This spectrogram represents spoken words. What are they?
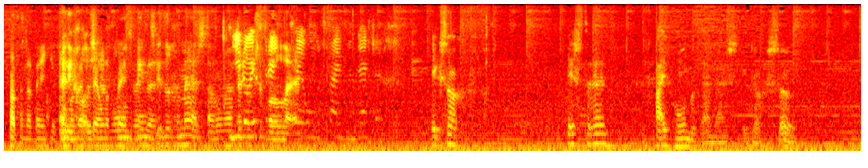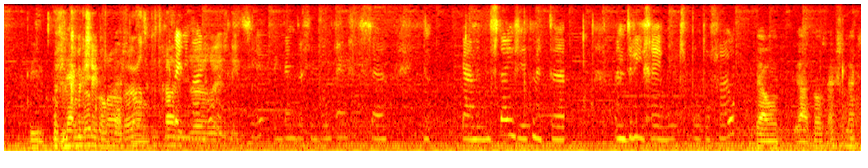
Ik had er net eentje En die met gozer heeft 222. 121 ms, daarom heb Hierdoor ik het zo Freek lijp. 235. Ik zag gisteren 500 ms. Ik dacht zo. Die zeker ook wel best hoor, wel. want ik vertrouw weet niet niet. Ik denk dat je dan ergens eh, in, ja, in de woestijn zit met eh, een 3G hotspot of zo. Ja, want ja, dat is echt slecht.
